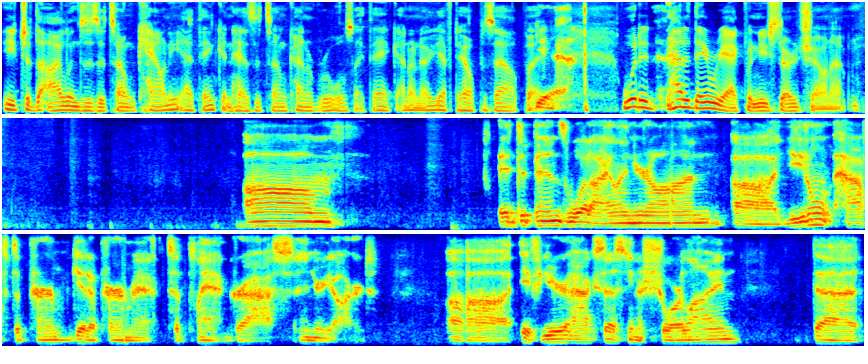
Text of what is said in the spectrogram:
each of the islands is its own county, I think, and has its own kind of rules. I think I don't know. You have to help us out, but yeah. what did how did they react when you started showing up? Um, it depends what island you're on. Uh, you don't have to perm get a permit to plant grass in your yard. Uh, if you're accessing a shoreline, that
